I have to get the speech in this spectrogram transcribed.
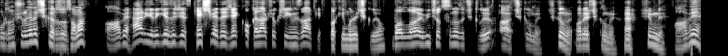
buradan şuraya da çıkarız o zaman. Abi her yeri gezeceğiz. Keşfedecek o kadar çok şeyimiz var ki. Bakayım buraya çıkılıyor mu? Vallahi evin çatısına da çıkılıyor. Aa çıkılmıyor. Çıkılmıyor. Oraya çıkılmıyor. Heh şimdi. Abi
